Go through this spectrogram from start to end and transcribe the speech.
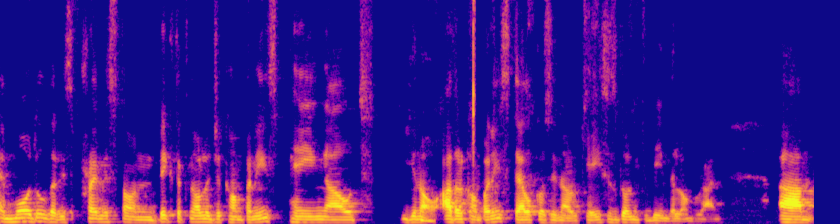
a model that is premised on big technology companies paying out, you know, other companies, telcos in our case, is going to be in the long run. Um,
